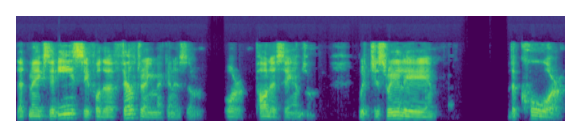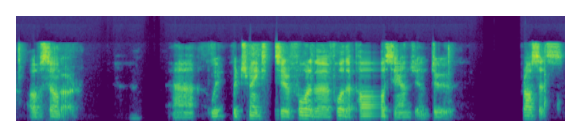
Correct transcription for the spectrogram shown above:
that makes it easy for the filtering mechanism or policy engine, which is really the core of ZoneGuard, uh, which makes it for the for the policy engine to process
